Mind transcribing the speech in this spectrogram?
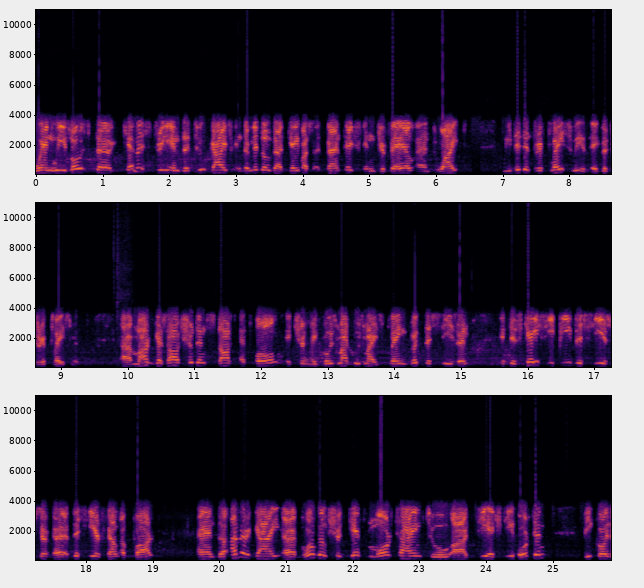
When we lost the chemistry in the two guys in the middle that gave us advantage in JaVale and White, we didn't replace with a good replacement. Uh, Marc Gasol shouldn't start at all. It should be Kuzma. Kuzma is playing good this season. It is KCP this year. Uh, this year fell apart. And the other guy, uh, Vogel, should give more time to uh, THT Horton because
